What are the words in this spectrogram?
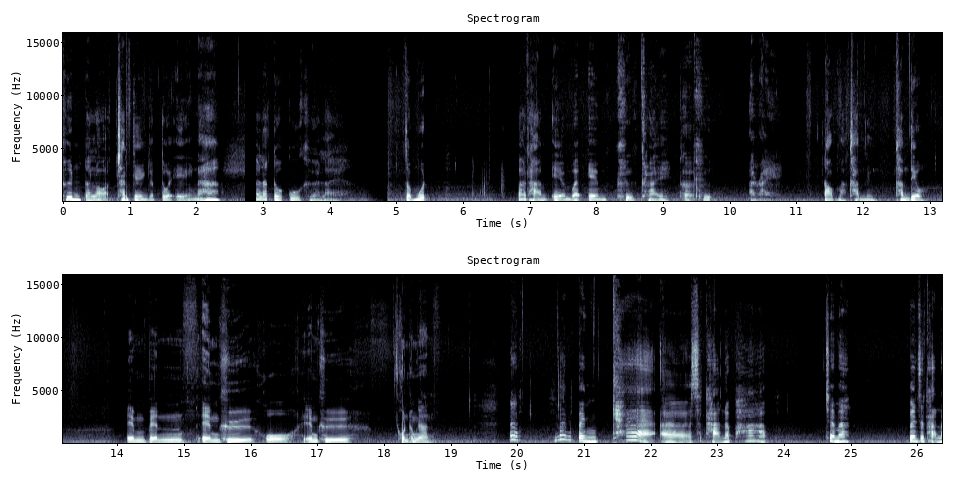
ขึ้นตลอดชัดเจนกับตัวเองนะฮะแล้วตัวกูคืออะไร สมมุติป้าถามเอมว่าเอมคือใครฮะคืออะไร ตอบมาคำหนึ่งคำเดียวเอ็มเป็นเอ็มคือโอ้เอ็มคือคนทำงาน นั่นนั่นเป็นแค่เอ่อสถานภาพ ใช่ไหมเป็นสถาน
